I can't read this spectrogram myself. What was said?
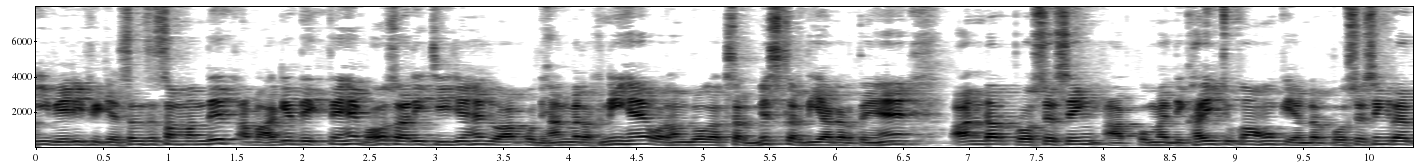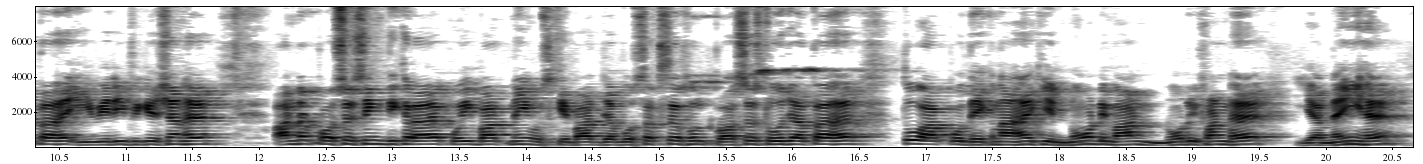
ई वेरिफिकेशन से संबंधित। अब आगे देखते हैं, बहुत सारी चीज़ें हैं जो आपको ध्यान में रखनी है और हम लोग अक्सर मिस कर दिया करते हैं। अंडर प्रोसेसिंग आपको मैं दिखा ही चुका हूँ कि अंडर प्रोसेसिंग रहता है ई वेरिफिकेशन है। अंडर प्रोसेसिंग दिख रहा है, कोई बात नहीं, उसके बाद जब वो सक्सेसफुल प्रोसेस्ड हो जाता है तो आपको देखना है कि नो डिमांड नो रिफंड है या नहीं है।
